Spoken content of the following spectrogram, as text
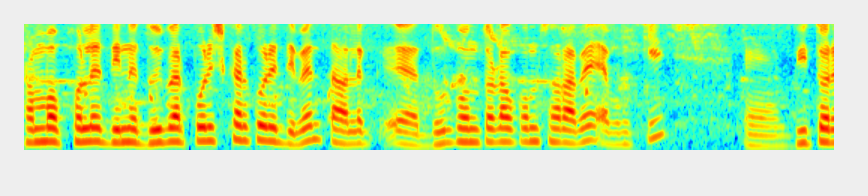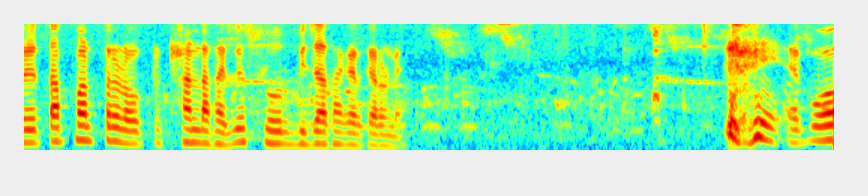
সম্ভব হলে দিনে দুইবার পরিষ্কার করে দিবেন তাহলে দুর্গন্ধটাও কম ছড়াবে এবং কি আহ, ভিতরে তাপমাত্রাটাও একটু ঠান্ডা থাকবে ফ্লোর ভিজা থাকার কারণে। এবং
